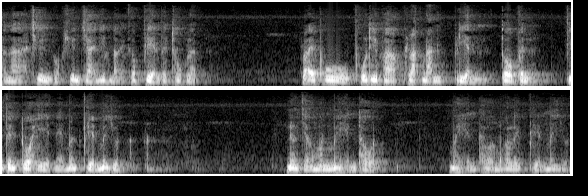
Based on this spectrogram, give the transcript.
ทนาชื่นอกชื่นใจนิดหน่อยก็เปลี่ยนไปทุกข์ล้วเพราะไอ้ผู้ผู้ที่พาผลักดันเปลี่ยนตัวเป็นที่เป็นตัวเหตุเนี่ย มันเปลี่ยนไม่หยุด เนื่องจากมันไม่เห็นโทษ ไม่เห็นโทษมันก็เลยเปลี่ยนไม่หยุด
